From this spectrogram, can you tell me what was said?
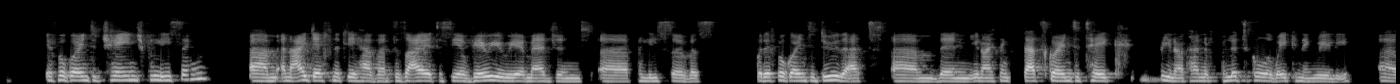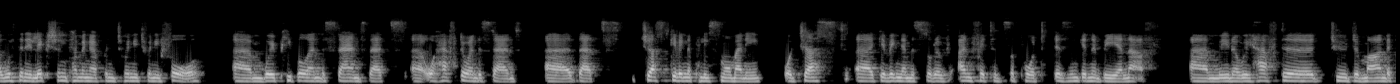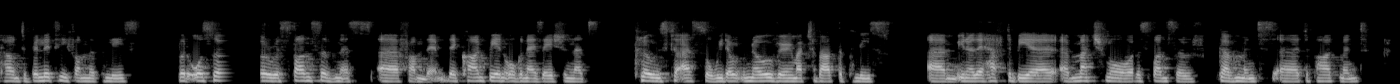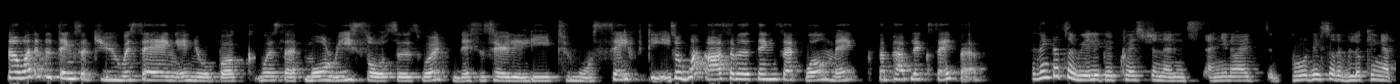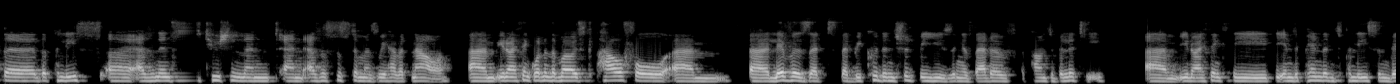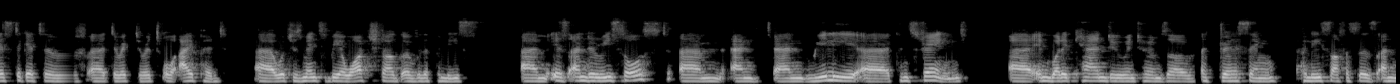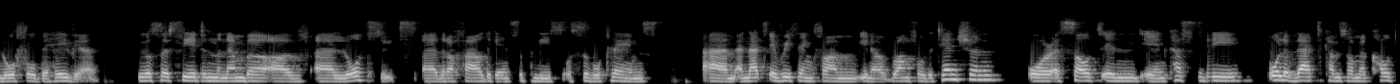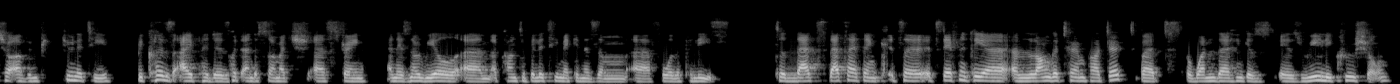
If we're going to change policing, um, and I definitely have a desire to see a very reimagined uh, police service but if we're going to do that, um, then you know I think that's going to take you know kind of political awakening really uh, with an election coming up in 2024, um, where people understand that uh, or have to understand uh, that just giving the police more money or just uh, giving them a sort of unfettered support isn't going to be enough. Um, you know we have to to demand accountability from the police, but also responsiveness uh, from them. There can't be an organization that's closed to us or we don't know very much about the police um, you know, they have to be a, a much more responsive government uh, department. Now, one of the things that you were saying in your book was that more resources won't necessarily lead to more safety. So, what are some of the things that will make the public safer? I think that's a really good question, and and you know, I, broadly sort of looking at the the police uh, as an institution and and as a system as we have it now. Um, you know, I think one of the most powerful um, uh, levers that that we could and should be using is that of accountability. Um, you know, I think the the Independent Police Investigative uh, Directorate or IPID, uh, which is meant to be a watchdog over the police, um, is under resourced um, and and really uh, constrained uh, in what it can do in terms of addressing police officers' unlawful behavior. We also see it in the number of uh, lawsuits uh, that are filed against the police or civil claims. Um, and that's everything from, you know, wrongful detention or assault in, in custody. All of that comes from a culture of impunity because IPID is put under so much uh, strain and there's no real um, accountability mechanism uh, for the police. So that's that's I think it's a it's definitely a, a longer term project, but the one that I think is is really crucial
